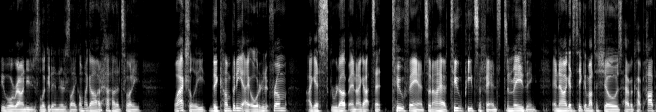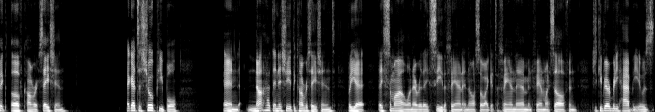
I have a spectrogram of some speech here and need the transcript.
people around you just look at it and they're just like, Oh my god, that's funny. Well actually, the company I ordered it from I guess screwed up and I got sent two fans. So now I have two pizza fans. It's amazing. And now I get to take them out to shows, have a topic of conversation. I get to show people and not have to initiate the conversations, but yet they smile whenever they see the fan. And also I get to fan them and fan myself and just keep everybody happy. It was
